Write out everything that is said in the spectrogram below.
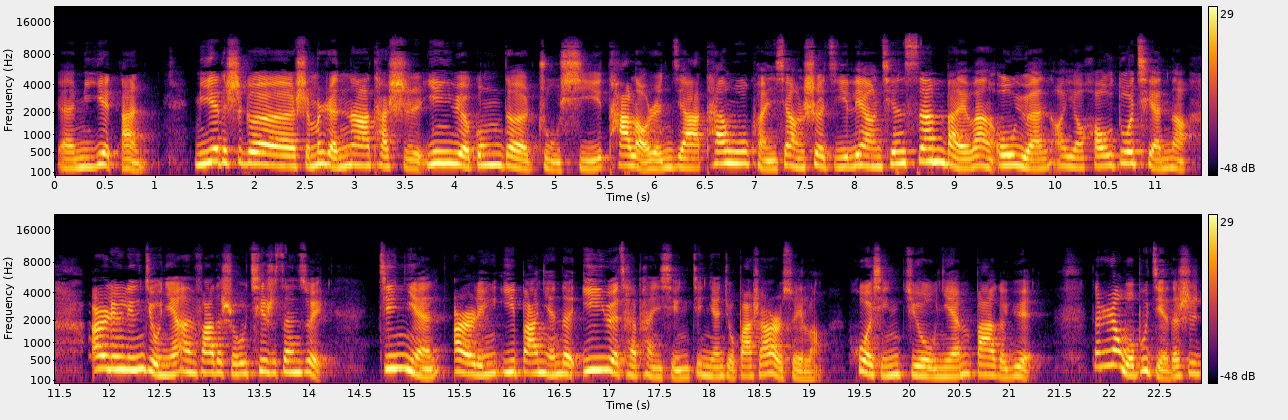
呃，Miet 案米耶的是个什么人呢？他是音乐宫的主席，他老人家贪污款项涉及两千三百万欧元，哎呀，好多钱呢！二零零九年案发的时候七十三岁，今年二零一八年的一月才判刑，今年就八十二岁了，获刑九年八个月。但是让我不解的是，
